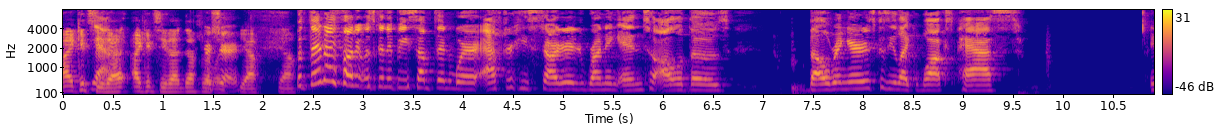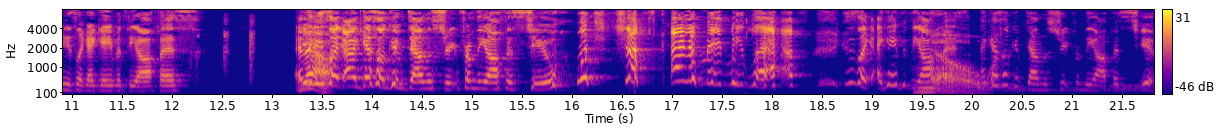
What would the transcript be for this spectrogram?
I could see yeah. that i could see that definitely sure. yeah yeah But then I thought it was going to be something where after he started running into all of those bell ringers, because he like walks past, he's like, I gave it the office. And then he's like, I guess I'll give down the street from the office too, which just kind of made me laugh. He's like, I gave it the office. No. I guess I'll give down the street from the office too.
